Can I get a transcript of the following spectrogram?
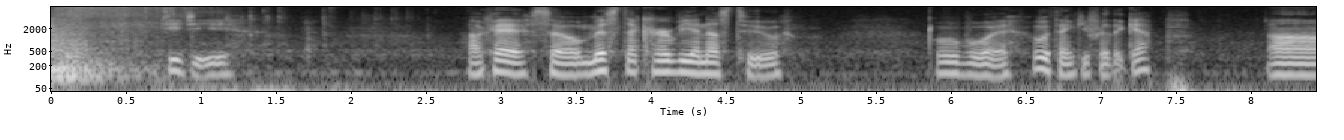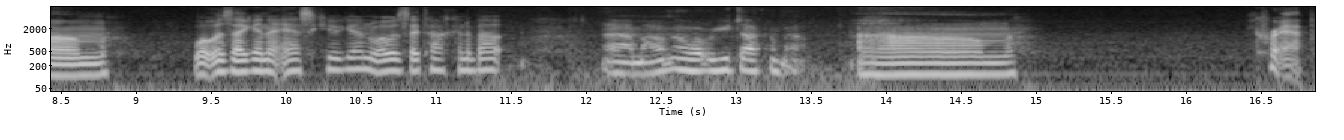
GG. Okay, so Mr. Kirby and us two. Oh boy. Oh, thank you for the gap. Um, what was I gonna ask you again? What was I talking about? Um, I don't know what were you talking about. Um. Crap.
